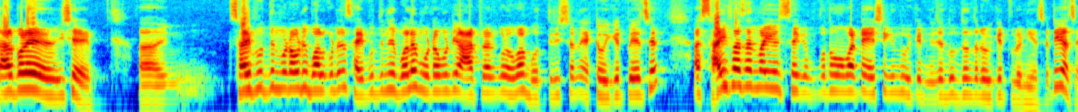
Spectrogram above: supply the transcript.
তারপরে ইসে সাইফুদ্দিন মোটামুটি বল করেছে। সাইফুদ্দিনের বলে মোটামুটি আট রান করে ওভার বত্রিশ রানে একটা উইকেট পেয়েছে। আর সাইফ হাসান ভাই প্রথম ওভারটা এসে কিন্তু উইকেট নিয়েছে দুর্দান্ত উইকেট তুলে নিয়েছে, ঠিক আছে?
